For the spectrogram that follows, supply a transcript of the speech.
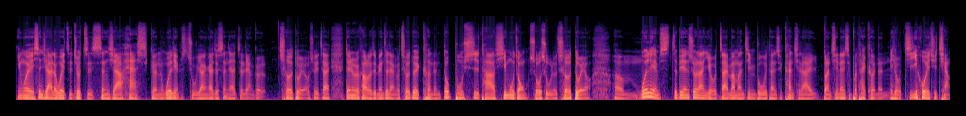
因为剩下来的位置就只剩下 Haas 跟 Williams，主要应该就剩下这两个。车队哦，所以在 Daniel r i c a r d o 这边，这两个车队可能都不是他心目中所属的车队哦。嗯，Williams 这边虽然有在慢慢进步，但是看起来短期内是不太可能有机会去抢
